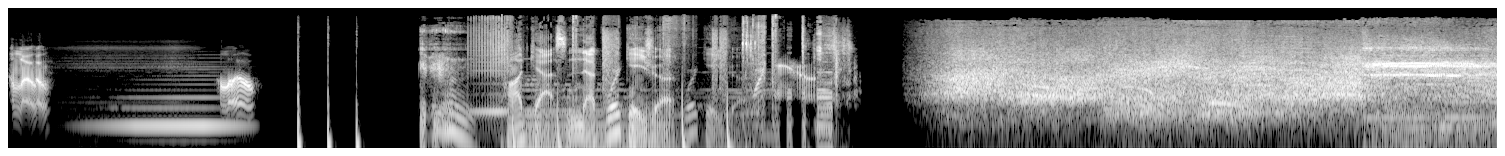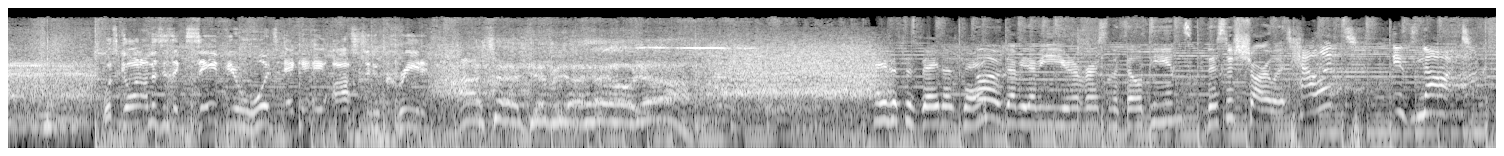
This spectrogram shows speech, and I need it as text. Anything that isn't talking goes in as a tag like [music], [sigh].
Hello? Hello? [clears throat] Podcast Network Asia. Network Asia. What's going on? This is Xavier Woods, aka Austin Creed. I said, give me a hell yeah! Hey, this is Zeta Zay. Hello, WWE Universe in the Philippines. This is Charlotte. Talent is not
